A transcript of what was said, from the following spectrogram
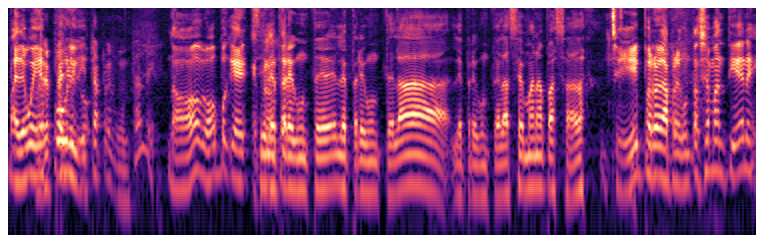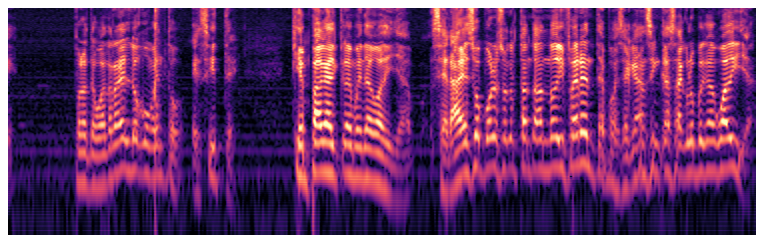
vaya, es público. Pregúntale. No, no, porque. Sí, le pregunté, le pregunté la, le pregunté la semana pasada. Sí, pero la pregunta se mantiene. Pero te voy a traer el documento. Existe. ¿Quién paga el comité de Aguadilla? ¿Será eso por eso que están dando diferente? Pues se quedan sin casa club en Aguadilla.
